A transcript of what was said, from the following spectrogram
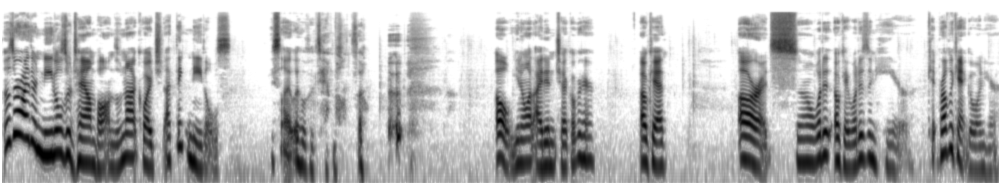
Those are either needles or tampons. I'm not quite. I think needles. They slightly look like tampons though. oh, you know what? I didn't check over here. Okay, all right. So what is okay? What is in here? Probably can't go in here.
